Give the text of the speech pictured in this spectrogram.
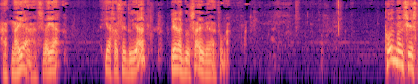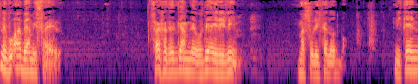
התניה, השוויה, יחס מדויק בין הקדושה לבין הטומאה. כל זמן שיש נבואה בעם ישראל, צריך לתת גם לעובדי האלילים משהו להתעלות בו. ניתן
